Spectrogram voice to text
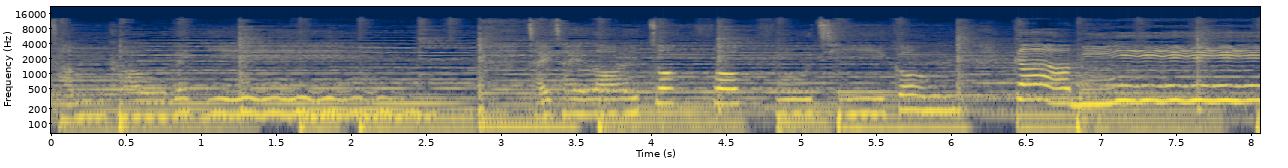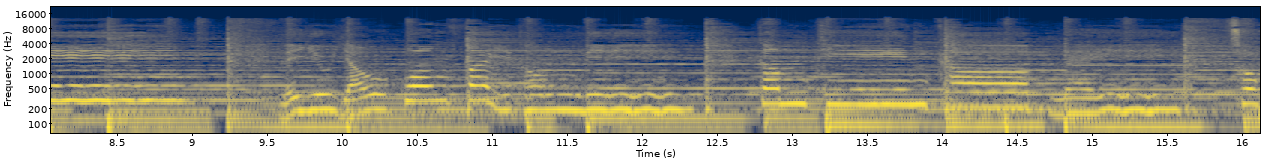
尋求力源，齊齊來祝福扶持共加冕。你要有光輝童年。今天给你充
